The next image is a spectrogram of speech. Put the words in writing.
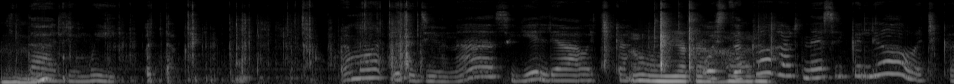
Мгм. Далі ми отак. Прямо і тоді у нас є лялечка. О, яка Ось така гарнесенька лялечка.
